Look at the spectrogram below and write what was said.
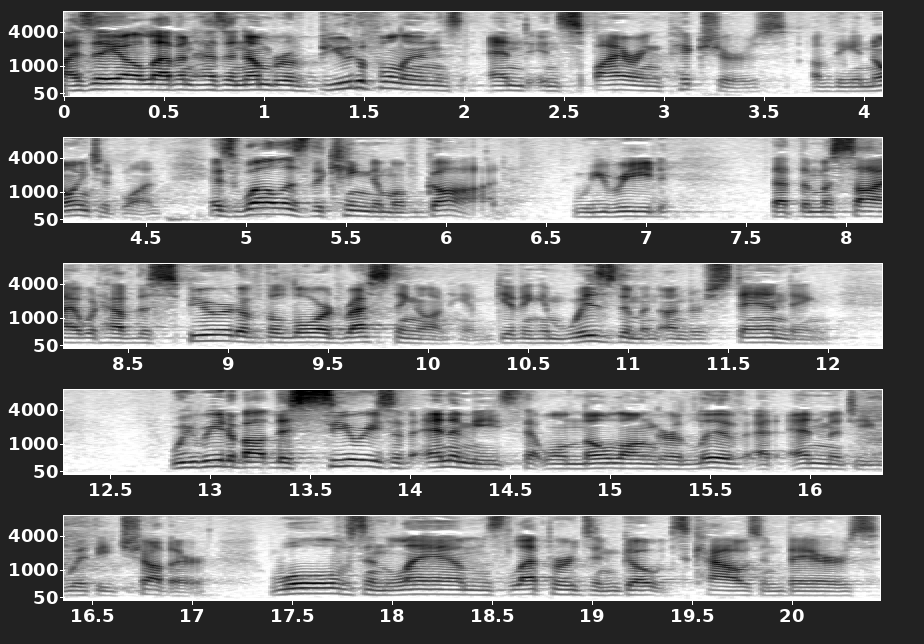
Isaiah 11 has a number of beautiful and inspiring pictures of the Anointed One, as well as the kingdom of God. We read that the Messiah would have the Spirit of the Lord resting on him, giving him wisdom and understanding. We read about this series of enemies that will no longer live at enmity with each other wolves and lambs, leopards and goats, cows and bears,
